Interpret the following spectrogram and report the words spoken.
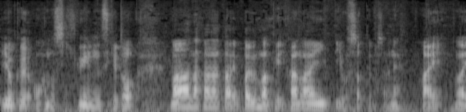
よくお話聞くんですけど、まあなかなかやっぱりうまくいかないっておっしゃってましたね。はい。まあ、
